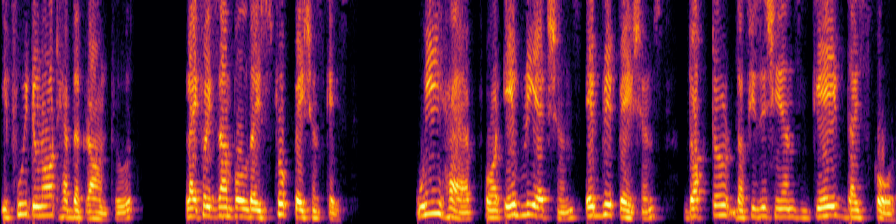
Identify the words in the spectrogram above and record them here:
If we do not have the ground truth, like for example, the stroke patient's case, we have for every actions, every patient's doctor, the physicians gave the score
